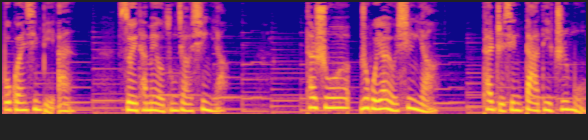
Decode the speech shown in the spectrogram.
不关心彼岸，所以他没有宗教信仰。他说：“如果要有信仰，他只信大地之母。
